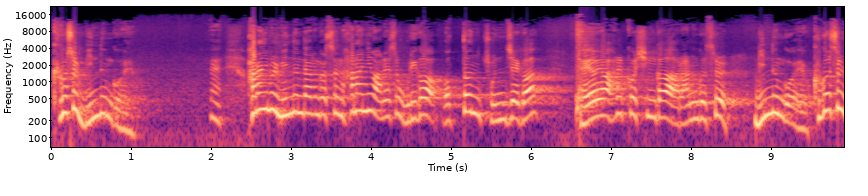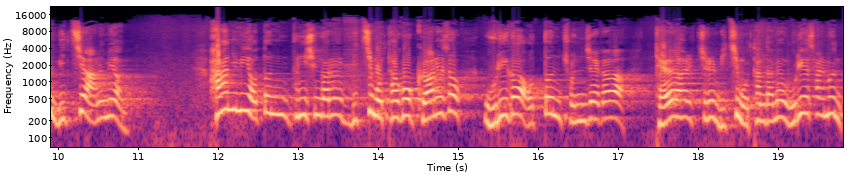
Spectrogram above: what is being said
그것을 믿는 거예요. 예, 하나님을 믿는다는 것은 하나님 안에서 우리가 어떤 존재가 되어야 할 것인가라는 것을 믿는 거예요. 그것을 믿지 않으면 하나님이 어떤 분이신가를 믿지 못하고 그 안에서 우리가 어떤 존재가 되어야 할지를 믿지 못한다면 우리의 삶은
